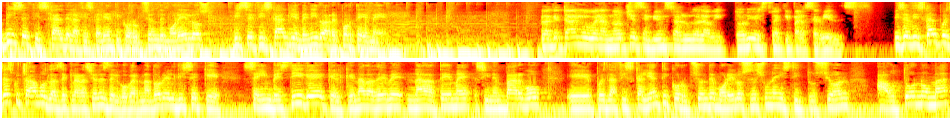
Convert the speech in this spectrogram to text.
vicefiscal de la Fiscalía Anticorrupción de Morelos. Vicefiscal, bienvenido a Reporte MN. Hola, ¿qué tal? Muy buenas noches. Envío un saludo al auditorio y estoy aquí para servirles. Vicefiscal, pues ya escuchábamos las declaraciones del gobernador. Él dice que se investigue, que el que nada debe, nada teme. Sin embargo, eh, pues la Fiscalía Anticorrupción de Morelos es una institución autónoma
